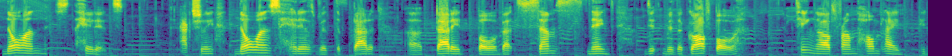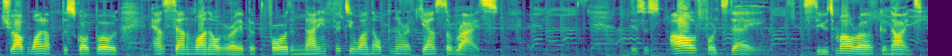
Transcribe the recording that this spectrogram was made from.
no one hit it. Actually, no one's hit it with the bat, uh, batted ball, but Sam Snead did with the golf ball teeing up from home plate, he dropped one of the scoreboard and sent one over it before the 1951 opener against the Reds. This is all for today. See you tomorrow. Good night.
